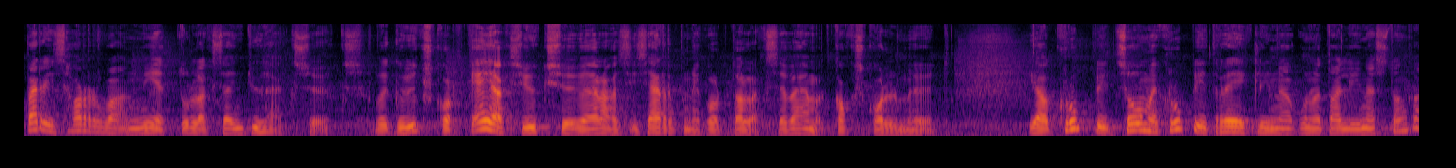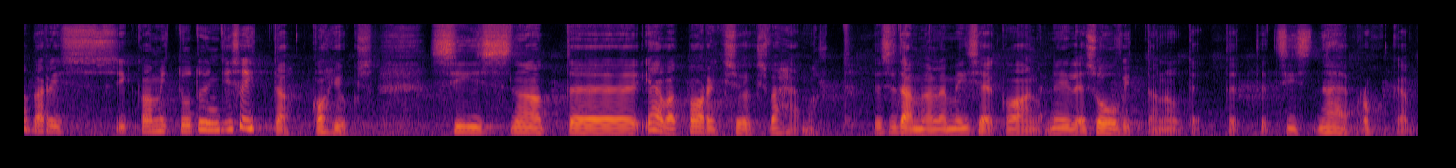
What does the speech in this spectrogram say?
päris harva on nii, et tullakse ainult üheks ööks. Või kui ükskord käiakse üks öö ära, siis järgmine kord ollakse vähemalt kaks-kolm ööd. ja grupid, Soome grupid reeglina, kuna Tallinnast on ka päris ikka mitu tundi sõita kahjuks siis nad äh, jäävad paariks ööks vähemalt. Ja seda me oleme ise ka neile soovitanud, et, et, et siis näeb rohkem,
